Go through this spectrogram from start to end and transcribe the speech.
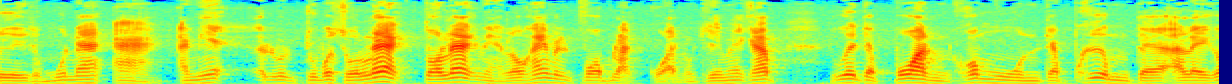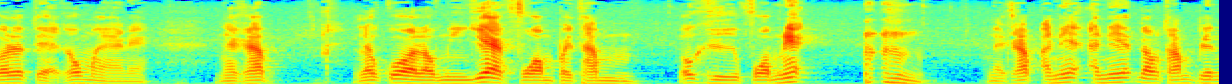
เลยสมมุตินะ อ่า อันนี้จุดประสงค์แรกตอนแรกเนี่ย เราให้มันฟอร์มหลักก่อนโอเคไหมครับเพื่อจะป้อนข้อมูลจะเพิ่มแต่อะไรก็แล้วแต่เข้ามาเนี่ยนะครับ แล้วก็เรามีแยกฟอร์มไปทำก็คือฟอร์มเนี้ยนะครับ อันนี้อันนี้เราทำเป็น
